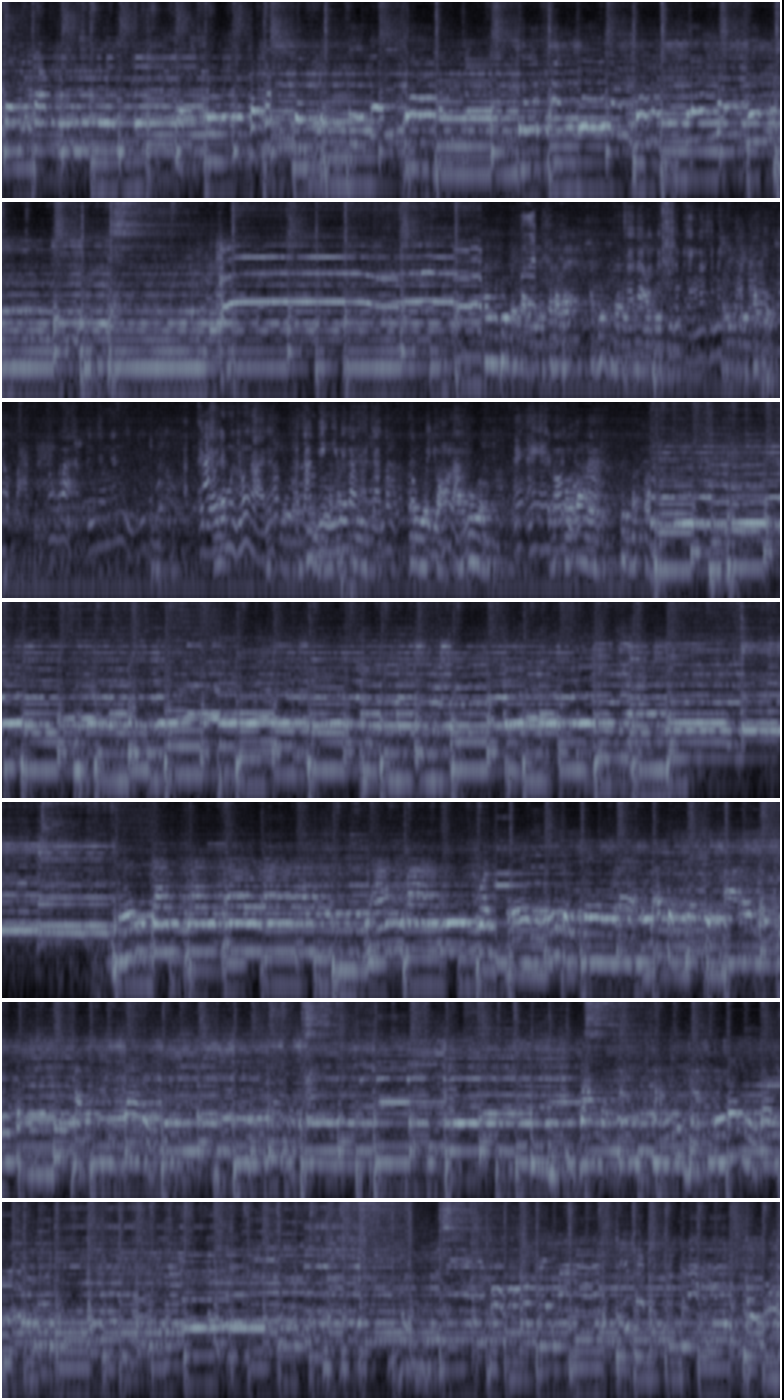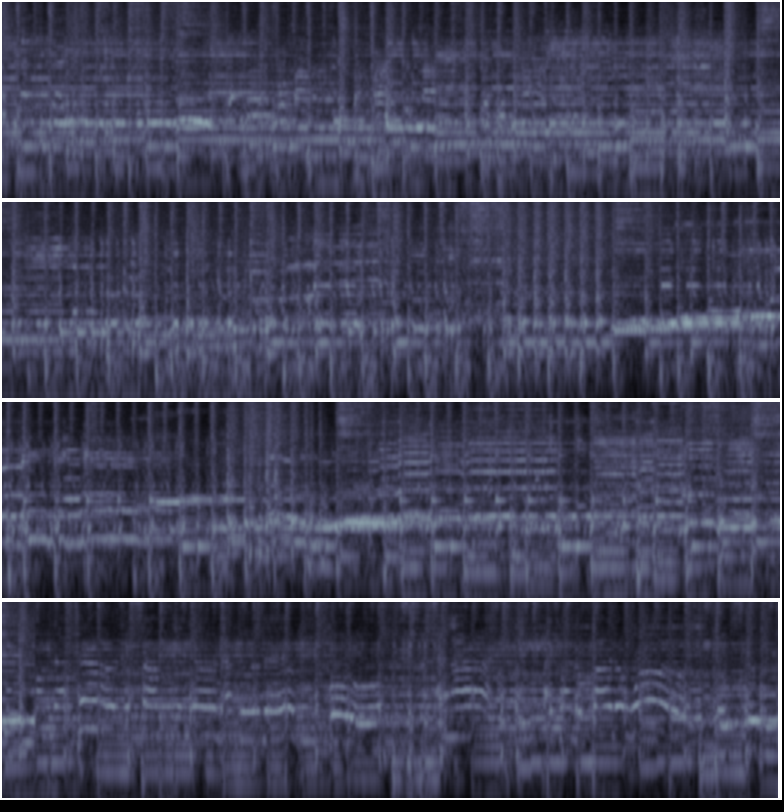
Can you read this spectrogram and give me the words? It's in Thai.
เงินกองเป็นกำเกิดปูประจำแต่สิ่งที่ได้เจอ คือฝันคือเรื่องเดิมและไม่จริงท่านผู้บริหารคณะและท่านผู้บริหารใช้ได้มันเป็นสีน้ำแข็งแล้วใช่ไหมครับผมว่าเป็นอย่างนั้นอีกไอ้เดี๋ยวเดี๋ยวมึงจะเพิ่งถ่ายนะ อาจารย์พิงนี้ไม่ได้ อาจารย์ต้องต้องไปอยู่ข้างหลัง ให้ให้ให้น้องอยู่ข้างหน้า ขึ้นมาก่อนเดินตามทางทาราทางบ้านมีคนเพลงนี้เป็นเพลงแรกและเป็นเพลงสุดท้ายในชีวิตที่ฉันได้ todos os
